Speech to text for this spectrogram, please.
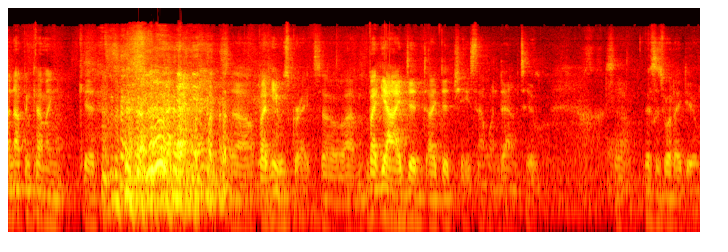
An up and coming kid. so, but he was great. So, um, but yeah, I did. I did chase that one down too. So this is what I do.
